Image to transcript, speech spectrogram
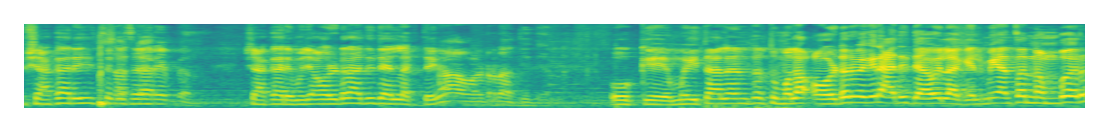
शाकाहारीचं कसं? शाकाहारी आहे? शाकाहारी म्हणजे ऑर्डर आधी द्यायला लागते का? ऑर्डर आधी द्या ओके मग इथं आल्यानंतर तुम्हाला ऑर्डर वगैरे आधी द्यावी लागेल. मी यांचा नंबर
